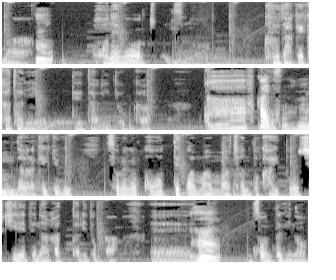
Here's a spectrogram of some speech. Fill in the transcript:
まあ、はい。骨の、その、砕け方によってたりとか、ああ、深いですね。ううんん。だから結局、それの凍ってたまんまちゃんと解凍しきれてなかったりとか、えーはい。その時の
